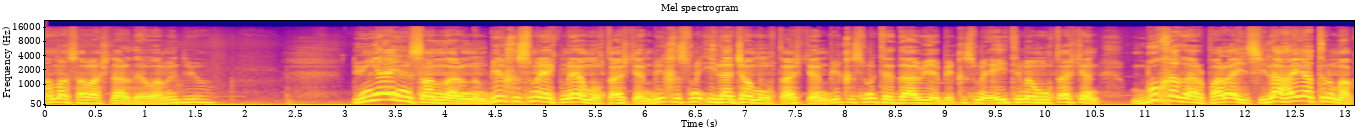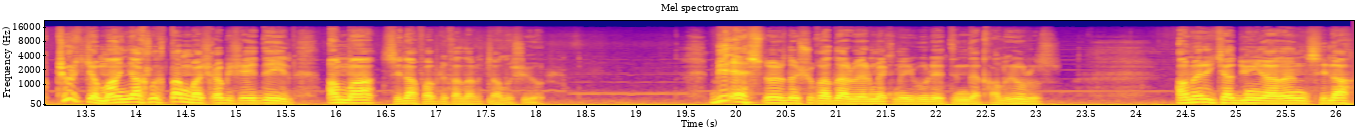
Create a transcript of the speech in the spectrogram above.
ama savaşlar devam ediyor. Dünya insanlarının bir kısmı ekmeğe muhtaçken, bir kısmı ilaca muhtaçken, bir kısmı tedaviye, bir kısmı eğitime muhtaçken bu kadar parayı silaha yatırmak Türkçe manyaklıktan başka bir şey değil. Ama silah fabrikaları çalışıyor. Bir S-4'de şu kadar vermek mecburiyetinde kalıyoruz. Amerika dünyanın silah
